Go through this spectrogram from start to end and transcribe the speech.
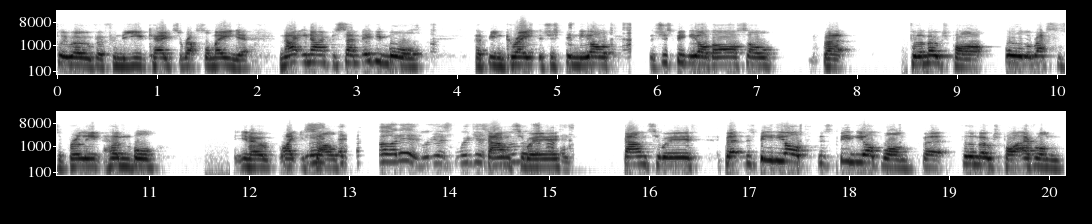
flew over from the UK to WrestleMania, 99%, maybe more, have been great. There's just been the odd, there's just been the odd arsehole. But for the most part, all the wrestlers are brilliant, humble, you know, like yourself, Yeah, all it is. We're just we're just down to earth, guys. down to earth. But there's been the odd, there's been the odd one, but for the most part, everyone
